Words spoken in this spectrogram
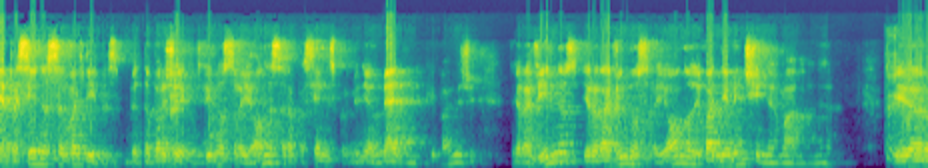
Nepasienė savivaldybės, bet dabar žiūrėk, Vilniaus rajonas yra pasienis, kur minėjau, medininkai, pavyzdžiui, yra Vilnius ir yra Vilnius rajono, va, neminčinė mano, ne? Ir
